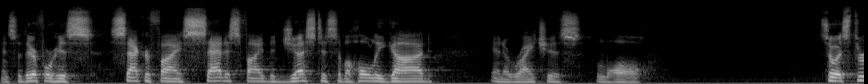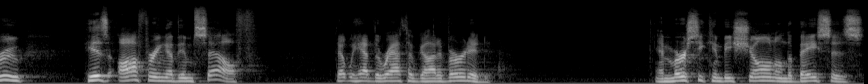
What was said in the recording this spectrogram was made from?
And so, therefore, his sacrifice satisfied the justice of a holy God and a righteous law. So, it's through his offering of himself that we have the wrath of God averted. And mercy can be shown on the basis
